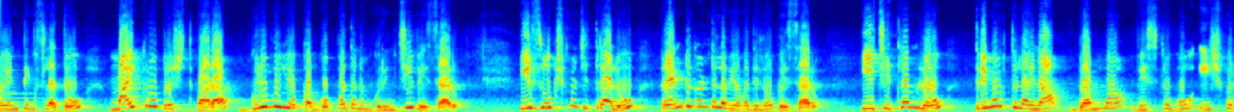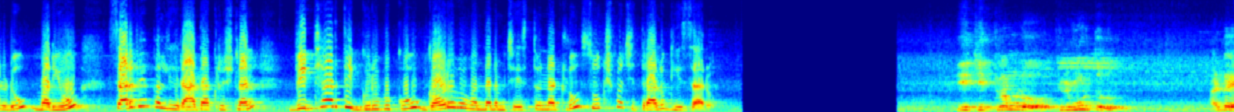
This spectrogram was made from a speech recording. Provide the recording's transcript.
పెయింటింగ్స్లతో మైక్రో బ్రష్ ద్వారా గురువు యొక్క గొప్పదనం గురించి వేశారు. ఈ సూక్ష్మ చిత్రాలు రెండు గంటల వ్యవధిలో వేశారు. ఈ చిత్రంలో త్రిమూర్తులైన బ్రహ్మ విష్ణువు ఈశ్వరుడు మరియు సర్వేపల్లి రాధాకృష్ణన్ విద్యార్థి గురువుకు గౌరవ వందనం చేస్తున్నట్లు సూక్ష్మ చిత్రాలు గీశారు. ఈ చిత్రంలో త్రిమూర్తులు అంటే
